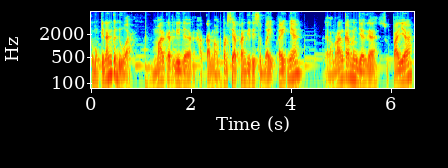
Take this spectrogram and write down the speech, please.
Kemungkinan kedua, market leader akan mempersiapkan diri sebaik-baiknya dalam rangka menjaga supaya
